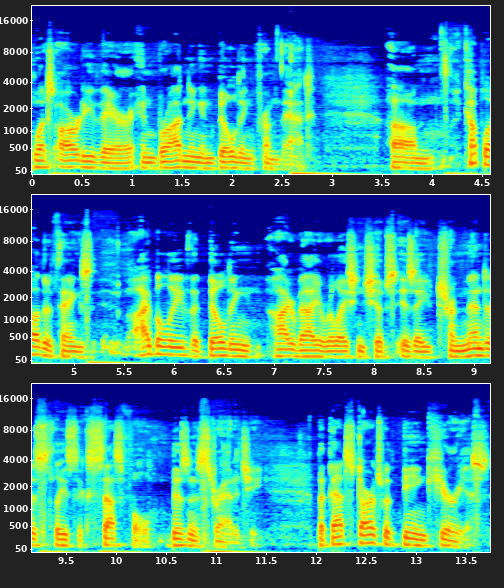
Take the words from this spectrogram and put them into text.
what's already there, and broadening and building from that. Um, a couple other things. I believe that building higher value relationships is a tremendously successful business strategy. But that starts with being curious,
